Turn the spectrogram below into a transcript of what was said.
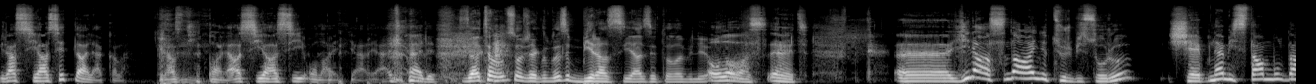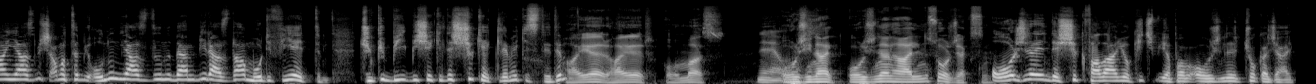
biraz siyasetle alakalı. Biraz değil, bayağı siyasi olay yani, yani. Zaten onu soracaktım. Nasıl biraz siyaset olabiliyor? Olamaz evet. Ee, yine aslında aynı tür bir soru. Şebnem İstanbul'dan yazmış ama tabii onun yazdığını ben biraz daha modifiye ettim. Çünkü bir, bir şekilde şık eklemek istedim. Hayır hayır olmaz. Ne ya? Orijinal. Orijinal halini soracaksın. Orijinalinde şık falan yok. Hiç yapam orijinali çok acayip.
